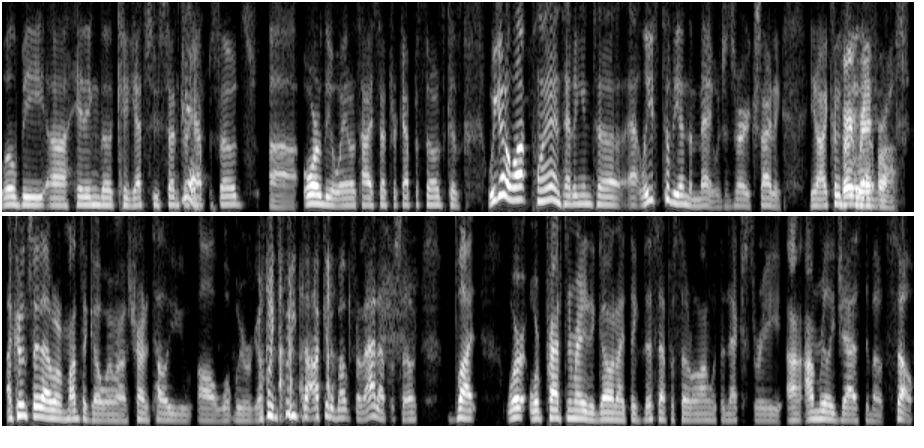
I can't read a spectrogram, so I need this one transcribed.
we'll be uh hitting the Kagetsu centric Yeah. episodes uh or the Oedo Tai centric episodes because we got a lot planned heading into at least to the end of May, which is very exciting. You know, I couldn't Very say rare that for us. I couldn't say that a month ago when I was trying to tell you all what we were going to be talking about for that episode, but we're we're prepped and ready to go, and I think this episode, along with the next three, uh, I'm really jazzed about. So,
